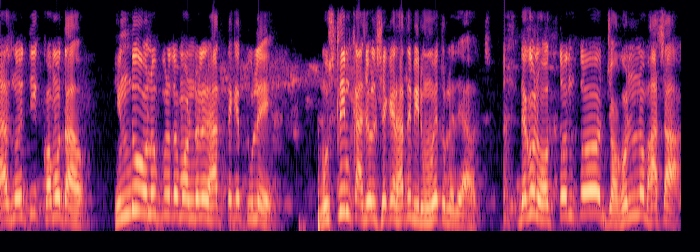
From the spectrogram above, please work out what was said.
রাজনৈতিক ক্ষমতাও হিন্দু অনুব্রত মণ্ডলের হাত থেকে তুলে মুসলিম কাজল শেখের হাতে বীরভূমে তুলে দেওয়া হচ্ছে। দেখুন, অত্যন্ত জঘন্য ভাষা।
